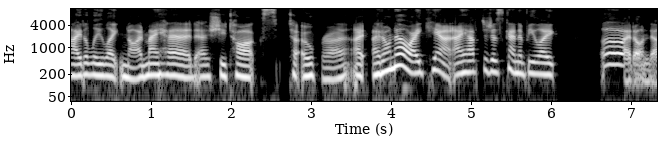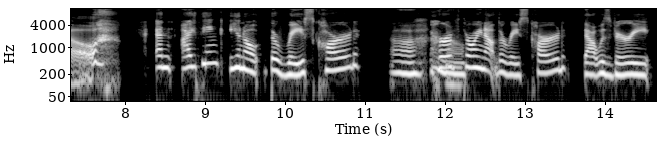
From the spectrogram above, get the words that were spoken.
idly like nod my head as she talks to Oprah. I, I don't know. I can't. I have to just kind of be like, oh, I don't know. And I think, you know, the race card, Uh, her throwing out the race card, that was very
